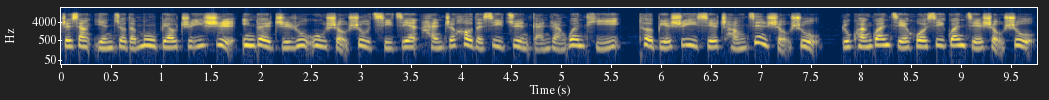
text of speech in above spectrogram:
这项研究的目标之一是应对植入物手术期间和之后的细菌感染问题，特别是一些常见手术，如髋关节或膝关节手术。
